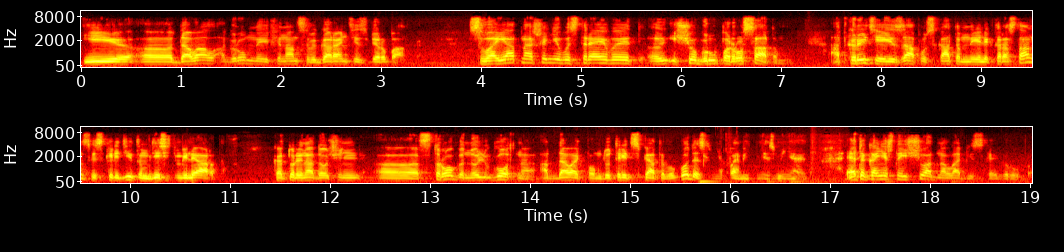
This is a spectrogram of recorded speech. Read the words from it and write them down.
и э, давал огромные финансовые гарантии Сбербанка. Свои отношения выстраивает еще группа «Росатом». Открытие и запуск атомной электростанции с кредитом в 10 миллиардов, который надо очень э, строго, но льготно отдавать, по-моему, до 1935 года, если мне память не изменяет. Это, конечно, еще одна лоббистская группа.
